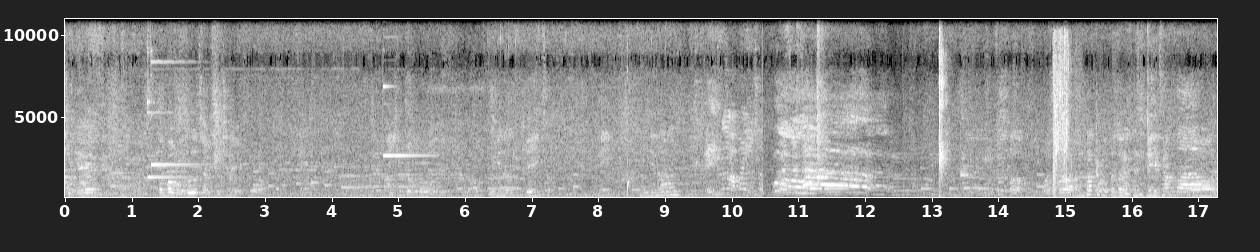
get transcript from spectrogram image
이쪽에 햄버거도 잘 설치되어 있고요. 2인적으로 되어 있고요. 여기는 개인석. 여기는 제가 문 밖으로 떠들었는데 아,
